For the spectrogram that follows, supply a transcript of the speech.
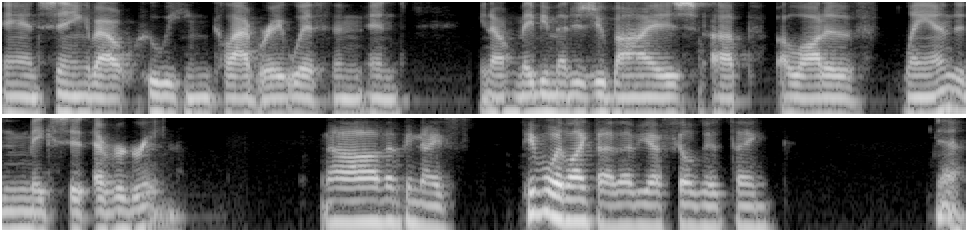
and seeing about who we can collaborate with and and you know maybe MetaZoo buys up a lot of land and makes it evergreen. Oh, that'd be nice. People would like that. That'd be a feel good thing. Yeah.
